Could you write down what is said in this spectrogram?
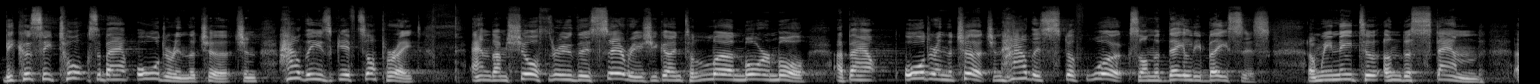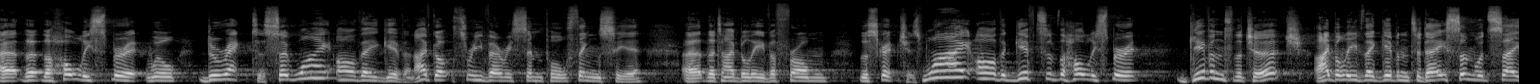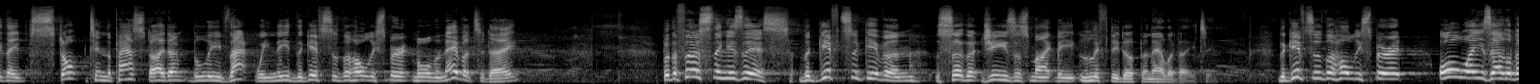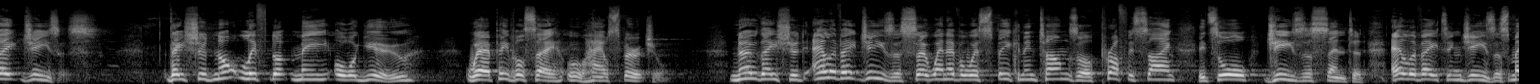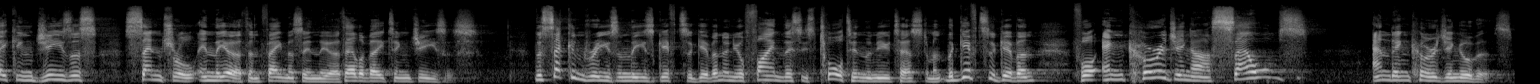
because he talks about order in the church and how these gifts operate. And I'm sure through this series, you're going to learn more and more about order in the church and how this stuff works on a daily basis. And we need to understand uh, that the Holy Spirit will direct us. So, why are they given? I've got three very simple things here uh, that I believe are from the scriptures. Why are the gifts of the Holy Spirit given to the church. I believe they're given today. Some would say they've stopped in the past. I don't believe that. We need the gifts of the Holy Spirit more than ever today. But the first thing is this the gifts are given so that Jesus might be lifted up and elevated. The gifts of the Holy Spirit always elevate Jesus. They should not lift up me or you, where people say, Oh, how spiritual. No, they should elevate Jesus. So whenever we're speaking in tongues or prophesying, it's all Jesus centered. Elevating Jesus, making Jesus central in the earth and famous in the earth, elevating Jesus. The second reason these gifts are given, and you'll find this is taught in the New Testament, the gifts are given for encouraging ourselves and encouraging others.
